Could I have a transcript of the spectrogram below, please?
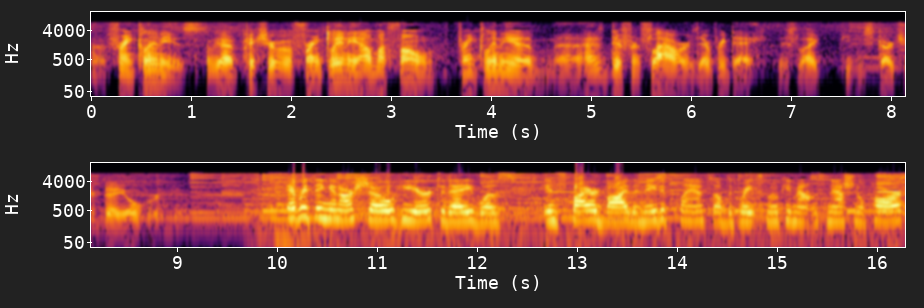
uh, Franklinias. I've got a picture of a Franklinia on my phone. Franklinia uh, has different flowers every day, just like you can start your day over again. Everything in our show here today was inspired by the native plants of the Great Smoky Mountains National Park.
